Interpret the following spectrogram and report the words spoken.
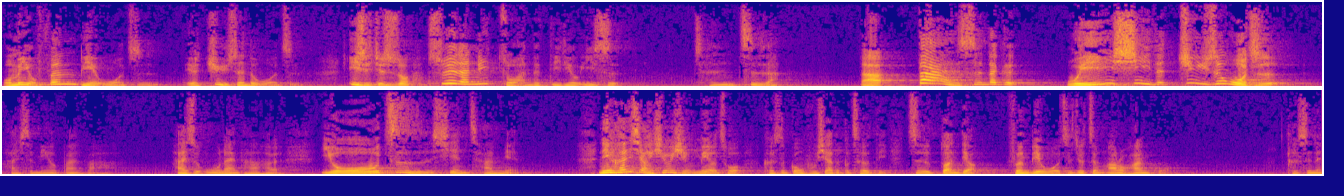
我们有分别我执，有具身的我执，意思就是说，虽然你转了第六意识成智啊啊，但是那个维系的具身我执还是没有办法，还是无奈他还由自现缠绵。你很想修行，没有错，可是功夫下的不彻底，只是断掉分别我执，就证阿罗汉果。可是呢，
